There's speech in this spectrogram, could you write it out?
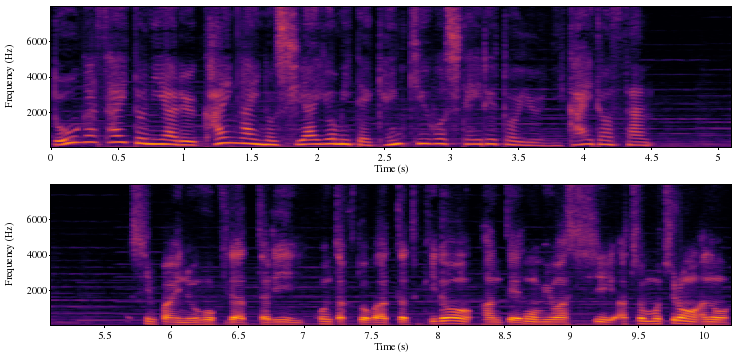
動画サイトにある海外の試合を見て研究をしているという二階堂さん。審判員の動きだったり、コンタクトがあった時の判定も見ますし、あともちろん、あの、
